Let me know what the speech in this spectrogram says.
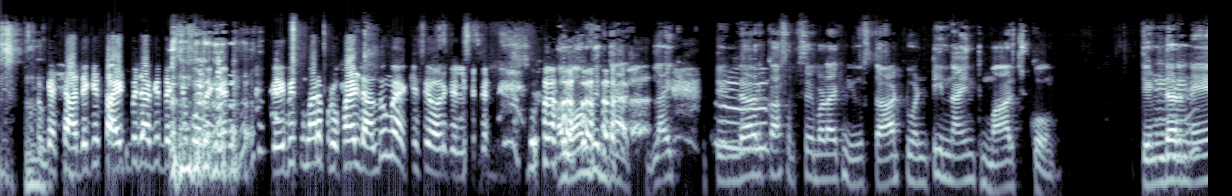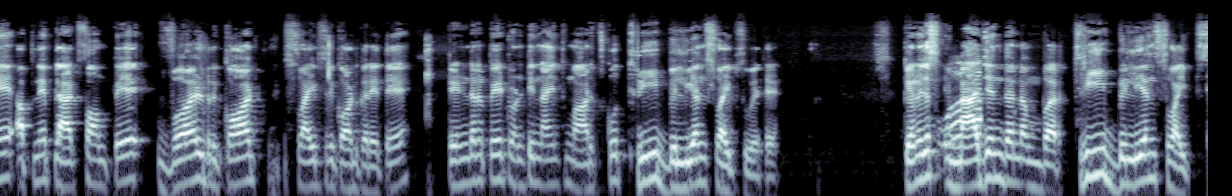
तो क्या शादी की साइट पे जाके देख के बोलेंगे? बेबी तुम्हारा प्रोफ़ाइल डाल दूँ मैं किसी और के लिए? Along with that like Tinder का सबसे बड़ा एक न्यूज़ था 29th मार्च को। टिंडर। ने अपने प्लेटफॉर्म पे वर्ल्ड रिकॉर्ड स्वाइप्स रिकॉर्ड करे थे। टिंडर पे 29th मार्च को 3 बिलियन स्वाइप्स हुए थे। Can you just imagine the number three billion swipes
